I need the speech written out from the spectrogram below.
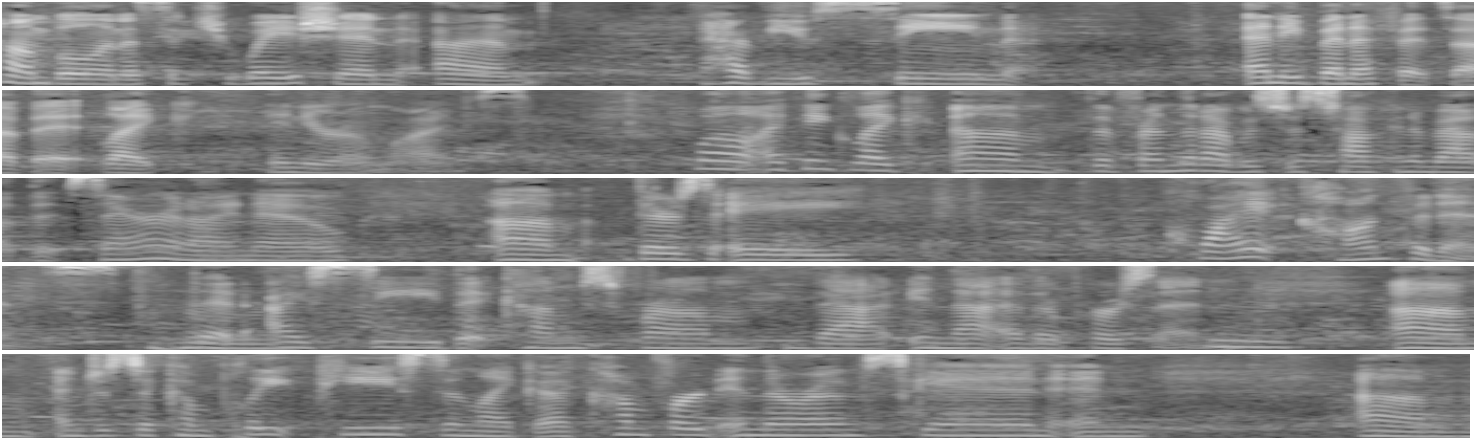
humble in a situation. Um, have you seen any benefits of it, like in your own lives? Well, I think like um, the friend that I was just talking about that Sarah and I know, um, there's a quiet confidence that I see that comes from that in that other person, um, and just a complete peace and like a comfort in their own skin, and um,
